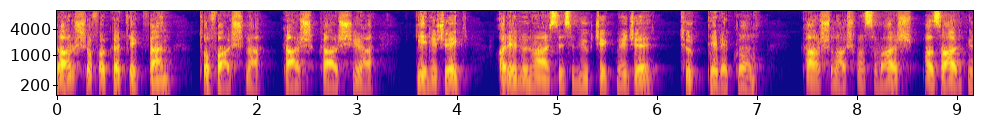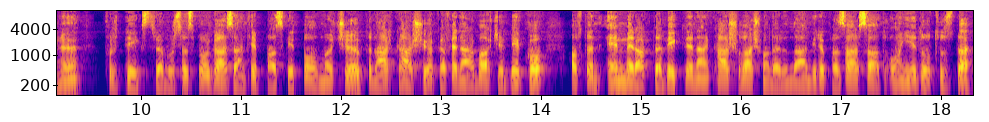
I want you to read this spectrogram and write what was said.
Darüşşafaka Tekfen Tofaş'la karşı karşıya gelecek. Arel Üniversitesi Büyükçekmece Türk Telekom karşılaşması var. Pazar günü Frutti Ekstra Bursaspor Gaziantep basketbol maçı. Pınar Karşıyaka Fenerbahçe Beko haftanın en merakla beklenen karşılaşmalarından biri. Pazar saat 17.30'da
